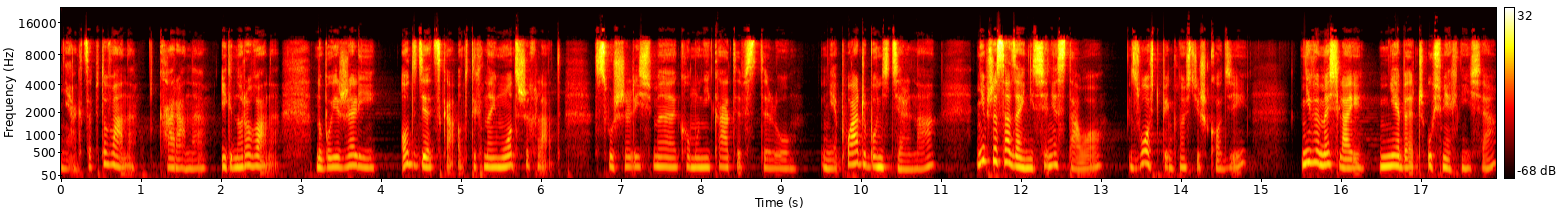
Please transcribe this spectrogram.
nieakceptowane, karane, ignorowane. No bo jeżeli od dziecka, od tych najmłodszych lat, słyszeliśmy komunikaty w stylu nie płacz, bądź dzielna, nie przesadzaj, nic się nie stało, złość piękności szkodzi, nie wymyślaj, nie becz, uśmiechnij się,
